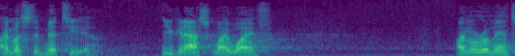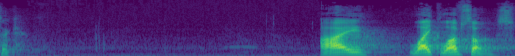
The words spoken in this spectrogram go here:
I must admit to you, you can ask my wife, I'm a romantic. I like love songs.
